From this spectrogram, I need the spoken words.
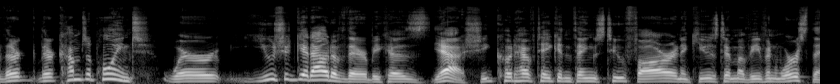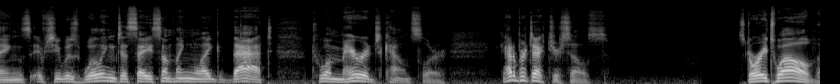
there there comes a point where you should get out of there because yeah, she could have taken things too far and accused him of even worse things if she was willing to say something like that to a marriage counselor. You got to protect yourselves. Story 12.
